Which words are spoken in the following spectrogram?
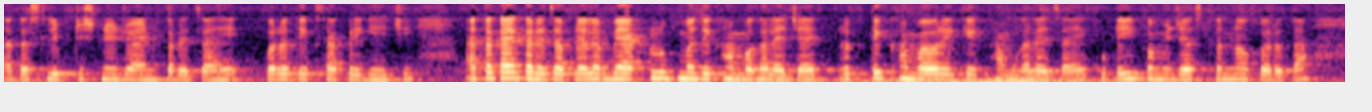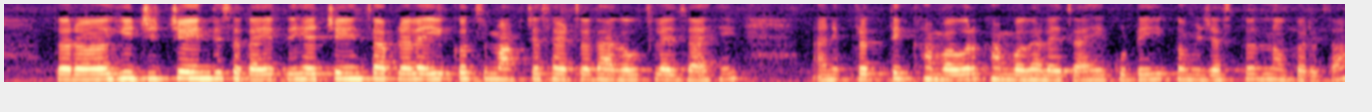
आता स्लिप टिशने जॉईन करायचं आहे. परत एक साखळी घ्यायची. आता काय करायचं? आपल्याला बॅक लूपमध्ये खांब घालायचे आहेत. प्रत्येक खांबावर एक एक खांब घालायचा आहे. कुठेही कमी जास्त न करता. तर ही जी चेन दिसत आहे ह्या चेनचा आपल्याला एकच मागच्या साईडचा धागा उचलायचा आहे. आणि प्रत्येक खांबावर खांब घालायचा आहे. कुठेही कमी जास्त न करता.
